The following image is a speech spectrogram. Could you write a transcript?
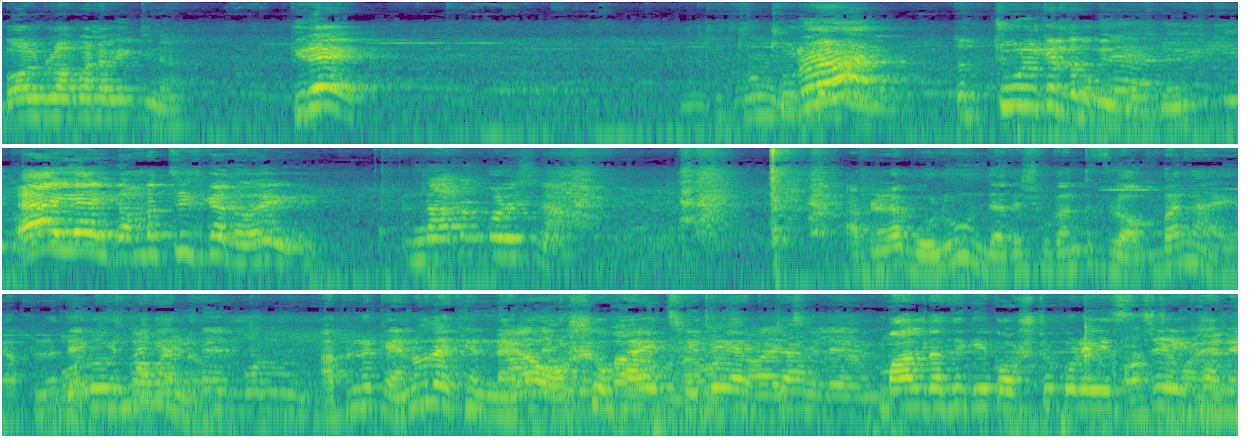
বল ব্লগ বানাবি কিনা? কি রে। তো চুল কেটে দেবো কিন্তু। এই এই কামড়াচ্ছিস কেন? এই। নাটক করিস না। আপনারা বলুন যাতে সুকান্ত ব্লগ বানায় আপনারা দেখেন না কেন। আপনারা কেন দেখেন না? এরা অসহায় ছেলে একটা মালদা থেকে কষ্ট করে এসছে এখানে।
